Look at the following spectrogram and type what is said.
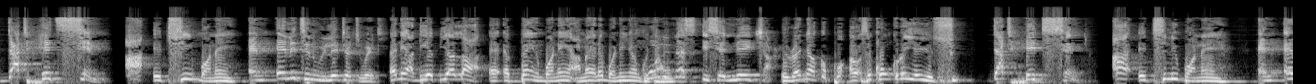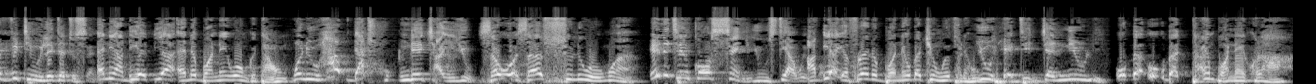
that hates sin a ɛkyi bɔne and anything related to it. ɛne adeɛ biala a ɛbɛn bɔne anaa ɛne bɔne nya nkota ho Holiness is a nature awurade nyankopɔn ɔ, sɛ kronkron yɛ yɛ su that hates sin a ɛkyini bɔne and everything related to sin. ɛne adeɛ bi a ɛne bɔne wɔ nkota ho When you have that nature in you, sɛ wɔ saa su no wɔ mu a anything called sin, you stay away. adeɛ a yɛfrɛ no bɔne wobɛtwe ho afiri ho You hate it genuinely. Wobɛ- wobɛtan bɔne koraa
